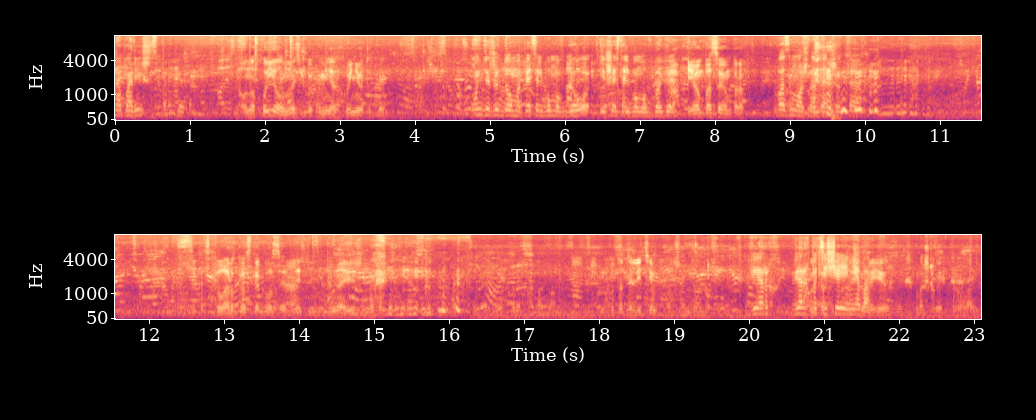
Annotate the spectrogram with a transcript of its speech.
На Париж с парапета. А он охуел, ну, как у меня хуйню такой. Он держит дома 5 альбомов ГО и 6 альбомов БГ. И он по-своему прав. Возможно, даже так. Сука, сковородка узкоглазая, блядь, ненавижу нахуй. Куда-то летим. Вверх, вверх по течению неба. Башкой. Ну ладно.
